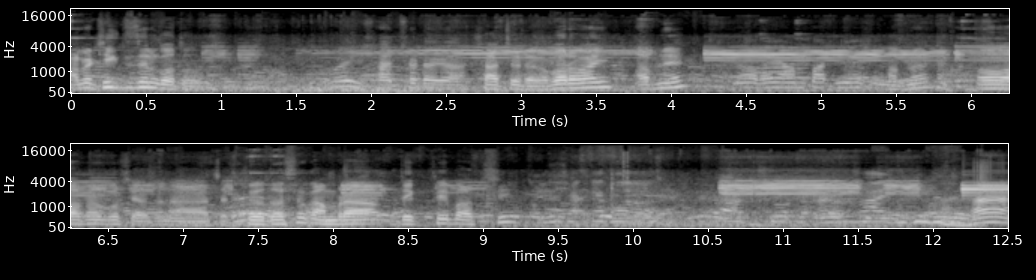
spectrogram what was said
আপনি ঠিক দিচ্ছেন কত? ওই সাতশো টাকা। সাতশো টাকা। বড় ভাই আপনি? আপনার? ও আপনার বসে আছেন। আচ্ছা প্রিয় দর্শক আমরা দেখতে পাচ্ছি। হ্যাঁ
